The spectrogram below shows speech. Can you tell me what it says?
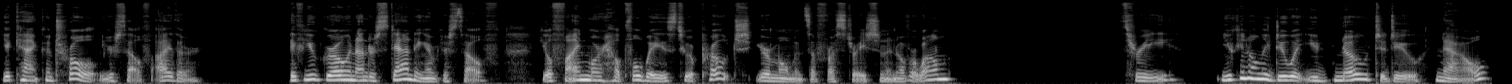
you can't control yourself either. If you grow in understanding of yourself, you'll find more helpful ways to approach your moments of frustration and overwhelm. Three, you can only do what you know to do now.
